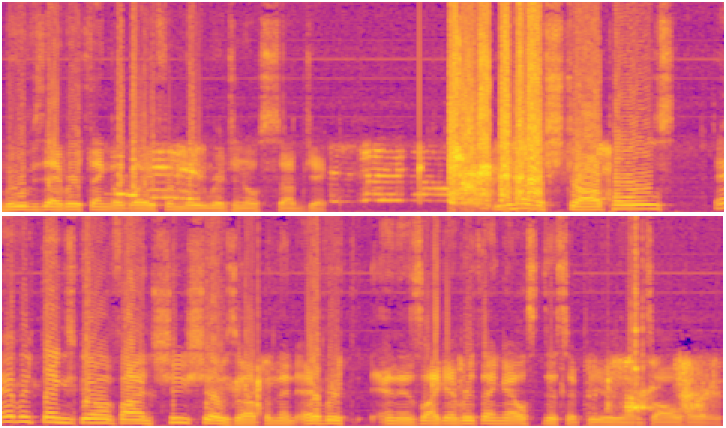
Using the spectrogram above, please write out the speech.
moves everything away from the original subject. You know the straw polls. Everything's going fine. She shows up, and then every and it's like everything else disappears, and it's all her.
